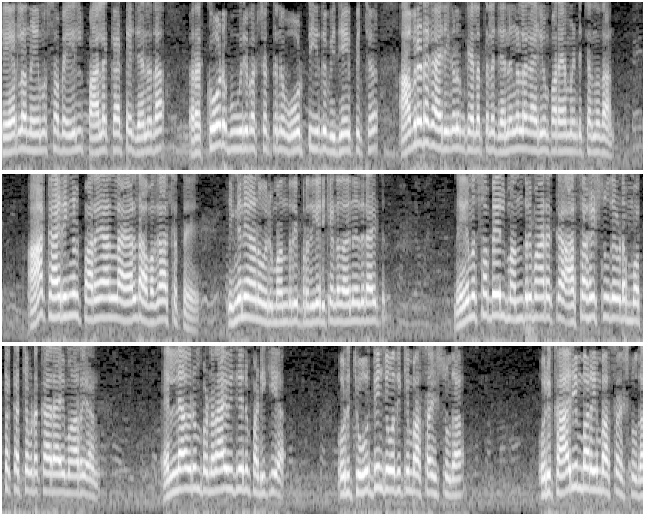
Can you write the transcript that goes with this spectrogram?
കേരള നിയമസഭയിൽ പാലക്കാട്ടെ ജനത റെക്കോർഡ് ഭൂരിപക്ഷത്തിന് വോട്ട് ചെയ്ത് വിജയിപ്പിച്ച് അവരുടെ കാര്യങ്ങളും കേരളത്തിലെ ജനങ്ങളുടെ കാര്യവും പറയാൻ വേണ്ടി ചെന്നതാണ്. ആ കാര്യങ്ങൾ പറയാനുള്ള അയാളുടെ അവകാശത്തെ ഇങ്ങനെയാണ് ഒരു മന്ത്രി പ്രതികരിക്കേണ്ടത് അതിനെതിരായിട്ട്. നിയമസഭയിൽ മന്ത്രിമാരൊക്കെ അസഹിഷ്ണുതയുടെ മൊത്ത കച്ചവടക്കാരായി മാറുകയാണ്. എല്ലാവരും പിണറായി വിജയന് പഠിക്കുക. ഒരു ചോദ്യം ചോദിക്കുമ്പോൾ അസഹിഷ്ണുത ഒരു കാര്യം പറയുമ്പോൾ അസഹിഷ്ണുത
